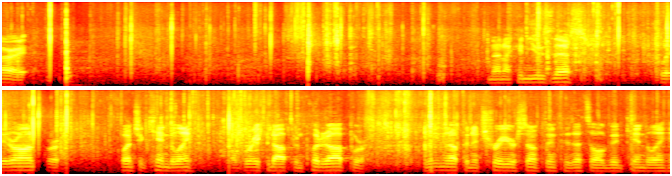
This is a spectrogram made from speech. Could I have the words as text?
All right. And then I can use this later on for a bunch of kindling. I'll break it up and put it up or lean it up in a tree or something because that's all good kindling.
